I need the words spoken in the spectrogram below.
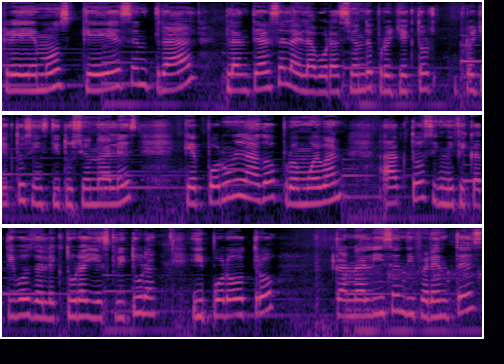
Creemos que es central plantearse la elaboración de proyectos, proyectos institucionales que por un lado promuevan actos significativos de lectura y escritura y por otro canalicen diferentes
